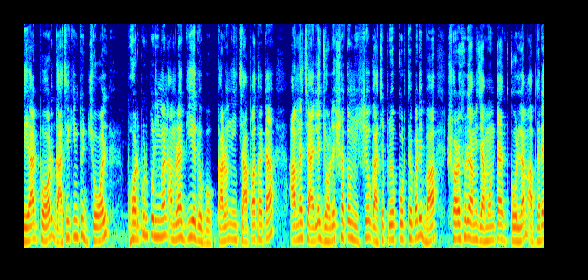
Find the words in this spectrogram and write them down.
দেওয়ার পর গাছে কিন্তু জল ভরপুর পরিমাণ আমরা দিয়ে দেবো। কারণ এই চা পাতাটা আমরা চাইলে জলের সাথেও মিশিয়েও গাছে প্রয়োগ করতে পারি বা সরাসরি আমি যেমনটা করলাম, আপনারা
